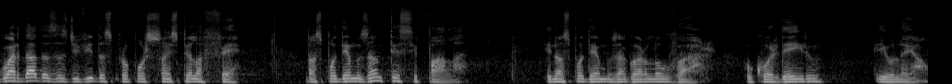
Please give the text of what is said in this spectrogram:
guardadas as devidas proporções pela fé, nós podemos antecipá-la e nós podemos agora louvar o Cordeiro e o Leão.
